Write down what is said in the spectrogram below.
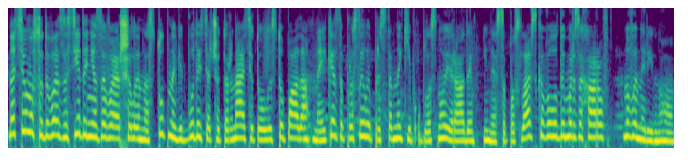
На цьому судове засідання завершили. Наступне відбудеться 14 листопада, на яке запросили представників обласної ради. Інеса Пославська, Володимир Захаров. Новини Рівного.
